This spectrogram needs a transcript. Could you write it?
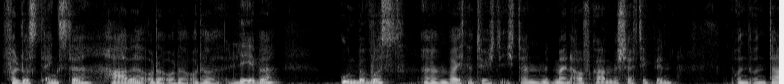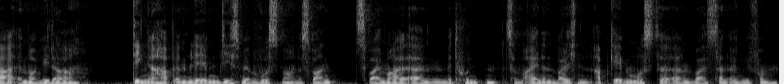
Verlustängste habe oder, oder, oder lebe, unbewusst, ähm, weil ich natürlich ich dann mit meinen Aufgaben beschäftigt bin und, und da immer wieder Dinge habe im Leben, die es mir bewusst machen. Es waren zweimal ähm, mit Hunden. Zum einen, weil ich ihn abgeben musste, ähm, weil es dann irgendwie vom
